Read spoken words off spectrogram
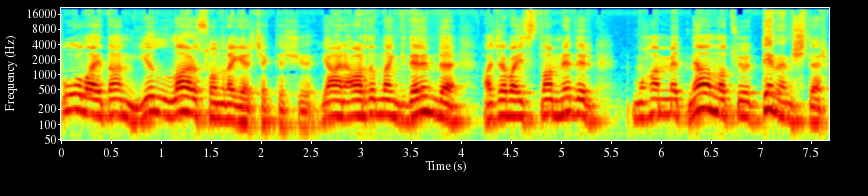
bu olaydan yıllar sonra gerçekleşiyor. Yani ardından gidelim de acaba İslam nedir? Muhammed ne anlatıyor dememişler.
